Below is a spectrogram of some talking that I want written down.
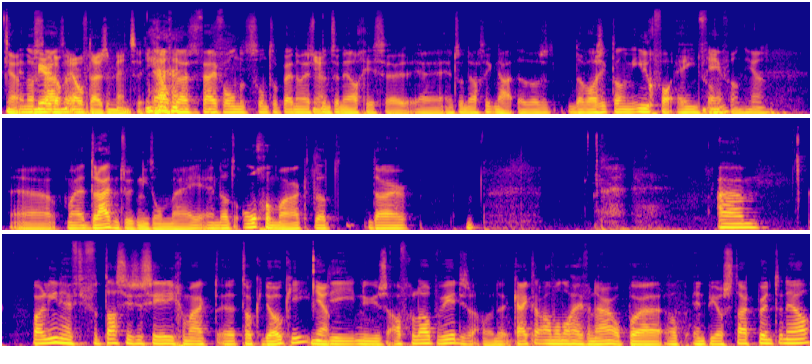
Ja, En dan meer dan er- 11.000 mensen. 11.500 stond op nos.nl gisteren. eh, en toen dacht ik, nou, dat was het, daar was ik dan in ieder geval één van. Eén van, ja. Eh, maar het draait natuurlijk niet om mij. En dat ongemak, dat daar... Ehm Pauline heeft die fantastische serie gemaakt, eh, Tokidoki. Ja. Die nu is afgelopen weer. Die is, kijk er allemaal nog even naar op, op npostart.nl.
